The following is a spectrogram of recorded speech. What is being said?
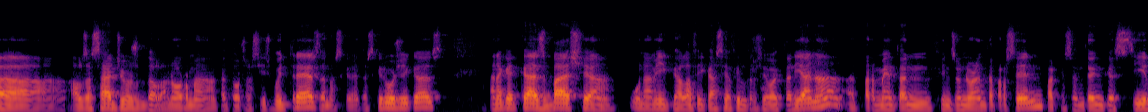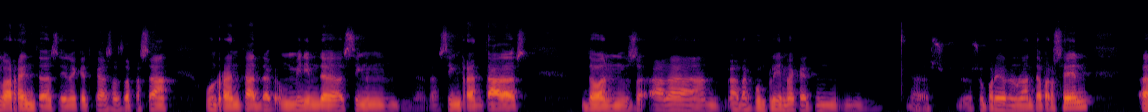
als assajos de la norma 14683 de mascaretes quirúrgiques. En aquest cas baixa una mica l'eficàcia de filtració bacteriana, et permeten fins a un 90%, perquè s'entén que si les rentes, i en aquest cas has de passar un rentat de un mínim de 5, de 5 rentades, doncs ha de, ha de complir amb aquest superior al 90%, eh,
